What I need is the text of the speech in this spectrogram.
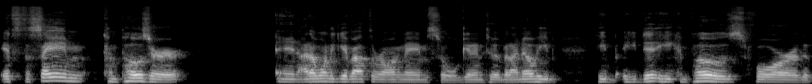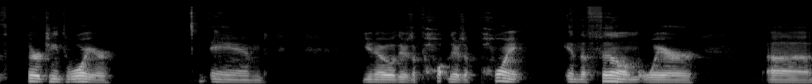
it's the same composer and I don't want to give out the wrong names, so we'll get into it, but I know he he he did he composed for the 13th Warrior and you know there's a there's a point in the film where uh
